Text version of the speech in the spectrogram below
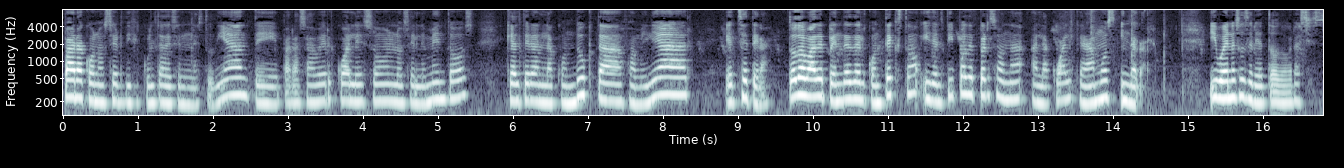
para conocer dificultades en un estudiante, para saber cuáles son los elementos que alteran la conducta familiar, etc. Todo va a depender del contexto y del tipo de persona a la cual queramos indagar. Y bueno, eso sería todo. Gracias.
